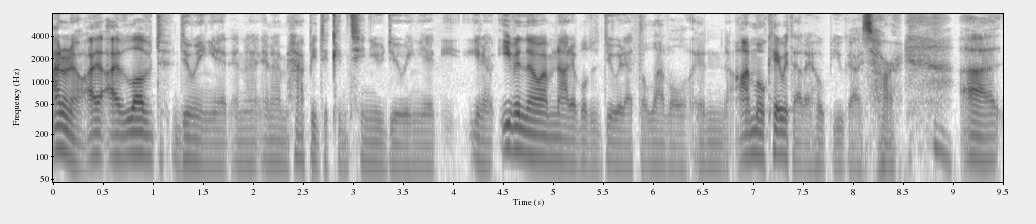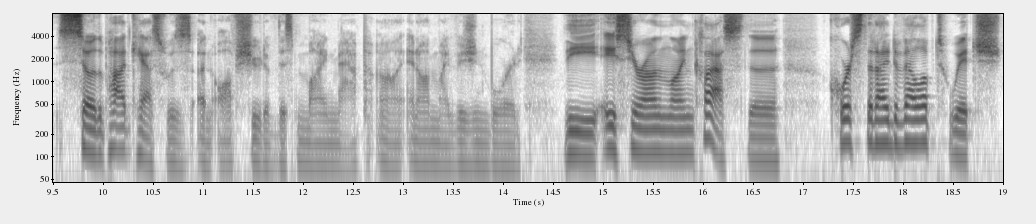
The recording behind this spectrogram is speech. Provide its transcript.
I don't know. I, I loved doing it, and I, and I'm happy to continue doing it. You know, even though I'm not able to do it at the level, and I'm okay with that. I hope you guys are. Uh, so the podcast was an offshoot of this mind map, uh, and on my vision board, the Ace Your Online class, the course that I developed, which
